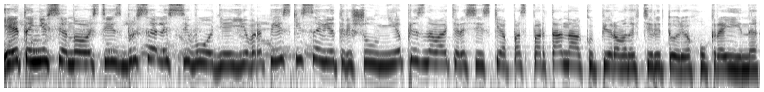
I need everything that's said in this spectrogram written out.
Это не все новости из Брюсселя сегодня. Европейский совет решил не признавать российские паспорта на оккупированных территориях Украины.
